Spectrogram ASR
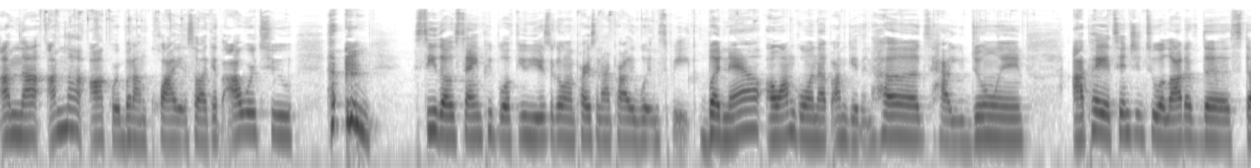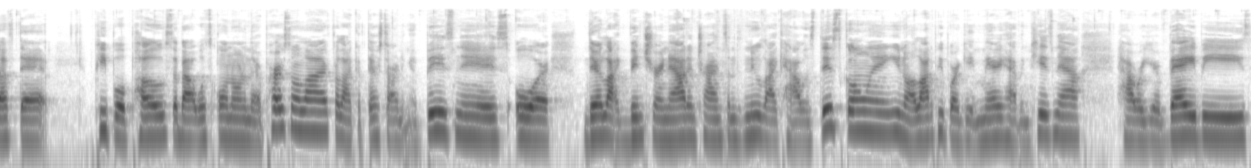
I'm not I'm not awkward, but I'm quiet. So like if I were to see those same people a few years ago in person, I probably wouldn't speak. But now, oh, I'm going up, I'm giving hugs, how you doing? I pay attention to a lot of the stuff that people post about what's going on in their personal life or like if they're starting a business or they're like venturing out and trying something new like how is this going you know a lot of people are getting married having kids now how are your babies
